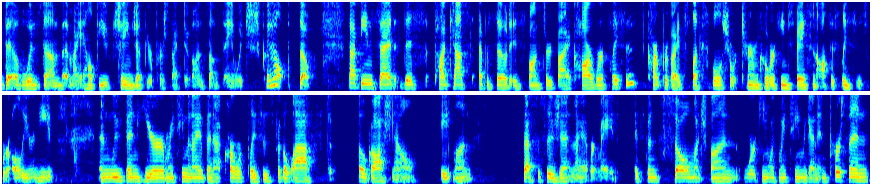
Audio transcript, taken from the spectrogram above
bit of wisdom that might help you change up your perspective on something, which could help. So, that being said, this podcast episode is sponsored by Carr Workplaces. Carr provides flexible short term co working space and office leases for all your needs. And we've been here, my team and I have been at Carr Workplaces for the last, oh gosh, now eight months. Best decision I ever made. It's been so much fun working with my team again in person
